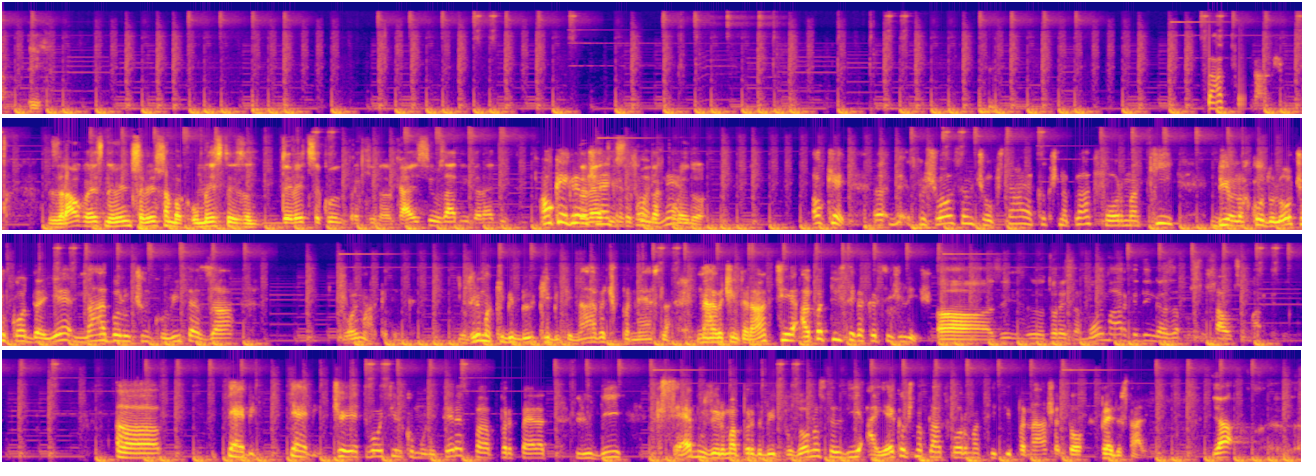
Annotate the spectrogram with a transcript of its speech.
jih. Zdravko, jaz ne vem, če veš, ampak vmes je za 9 sekund prekinil. Kaj si v zadnjih 9, Ok, gremo še 9 enkrat. sekundah sorry, povedal? Okay. Spraševal sem, če obstaja kakšna platforma, ki bi jo lahko določil, kot da je najbolj učinkovita za tvoj marketing. Oziroma, ki bi, ki bi ti največ prinesla, največ interakcije ali pa tistega, kar si želiš. Uh, zdaj, torej za moj marketing ali za poslušalcev marketing? Uh, tebi, tebi, če je tvoj cilj komunicirati, pa pripeljati ljudi k sebi, oziroma pridobiti pozornost ljudi, a je kakšna platforma, ki ti prinaša to pred ostalimi. Ja,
